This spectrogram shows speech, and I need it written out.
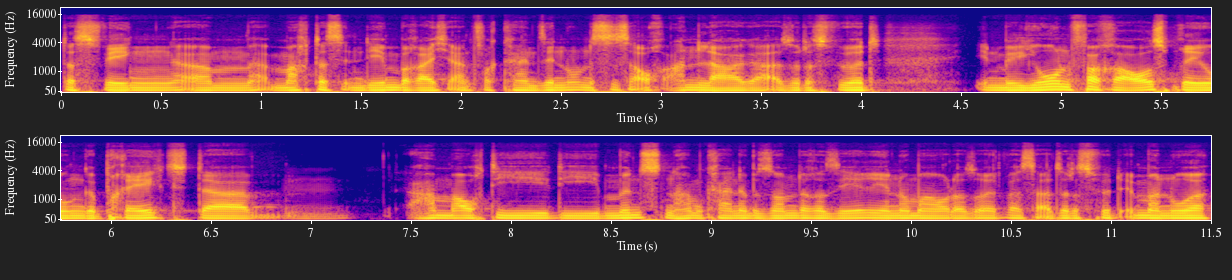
deswegen ähm, macht das in dem Bereich einfach keinen Sinn und es ist auch Anlage. Also das wird in millionenfacher Ausprägung geprägt. Da haben auch die, die Münzen haben keine besondere Seriennummer oder so etwas. Also das wird immer nur,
